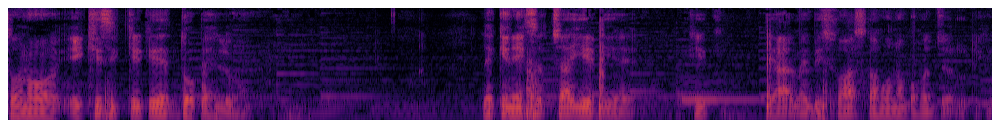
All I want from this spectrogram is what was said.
दोनों एक ही सिक्के के दो पहलू हैं। लेकिन एक सच्चाई ये भी है कि प्यार में विश्वास का होना बहुत ज़रूरी है।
